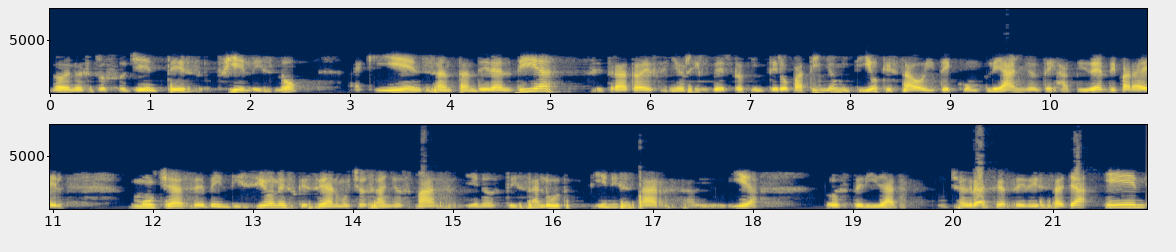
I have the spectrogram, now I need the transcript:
de nuestros oyentes fieles, ¿no? Aquí en Santander al día se trata del señor Gilberto Quintero Patiño, mi tío, que está hoy de cumpleaños de Happy Birthday para él muchas eh, bendiciones, que sean muchos años más llenos de salud, bienestar, sabiduría, prosperidad. Muchas gracias. Él está allá en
